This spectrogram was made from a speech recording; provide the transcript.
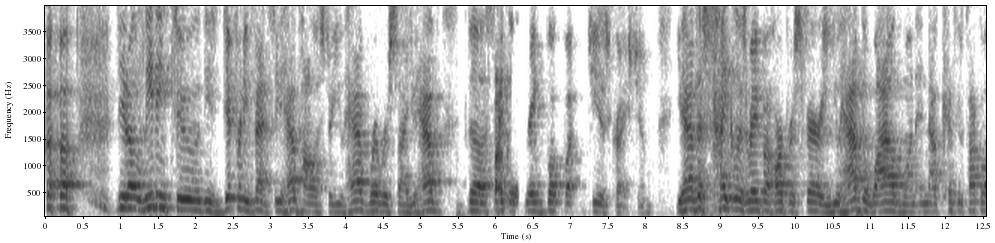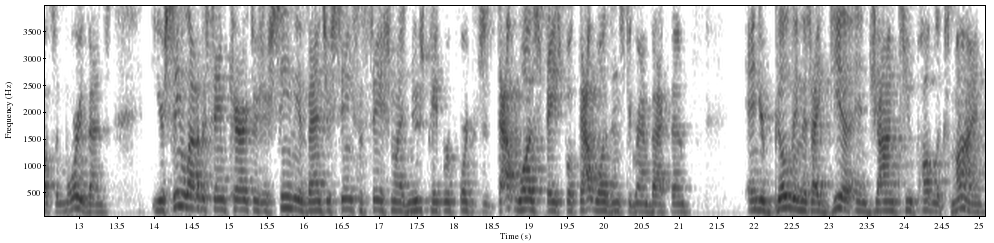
you know, leading to these different events. So you have Hollister, you have Riverside, you have the cyclist raid book, but Jesus Christ, Jim, you have the cyclist raid by Harper's Ferry, you have the wild one, and now Ken's going to talk about some more events you're seeing a lot of the same characters. You're seeing the events. You're seeing sensationalized newspaper reports, which is that was Facebook, that was Instagram back then, and you're building this idea in John Q. Public's mind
